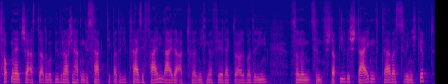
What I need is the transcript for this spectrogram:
Topmanager aus der Automobilbranche hatten gesagt, die Batteriepreise fallen leider aktuell nicht mehr für Elektroautobatterien, sondern sind stabil bis steigend, klar, weil es zu wenig gibt.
